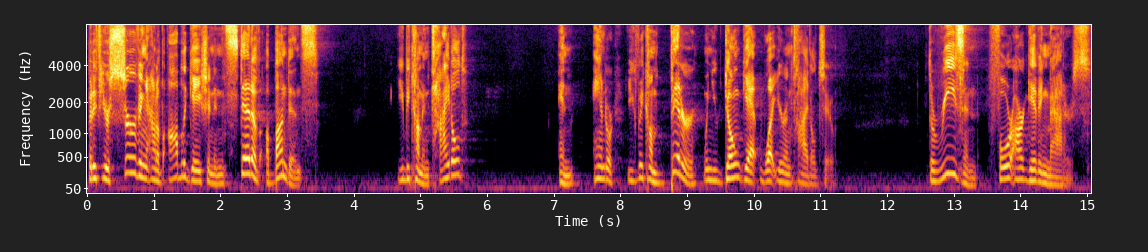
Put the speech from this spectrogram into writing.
but if you're serving out of obligation instead of abundance, you become entitled and and or you become bitter when you don't get what you're entitled to. The reason for our giving matters.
